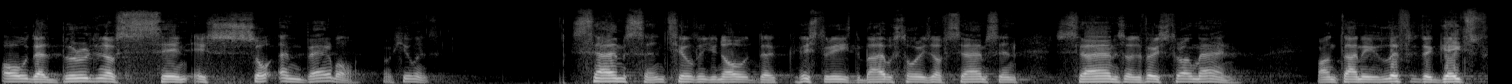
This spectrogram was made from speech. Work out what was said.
Oh, that burden of sin is so unbearable for humans. Samson, children, you know the histories, the Bible stories of Samson. Samson was a very strong man. One time he lifted the gates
